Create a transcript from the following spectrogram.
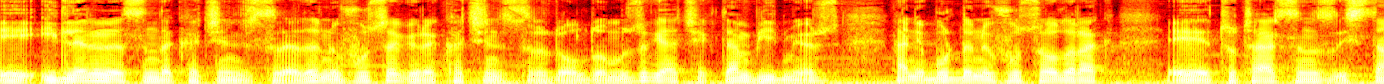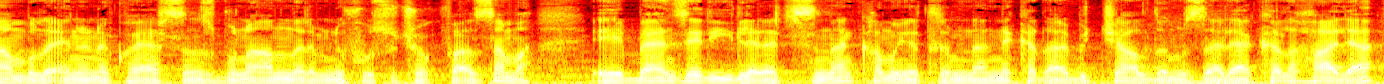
e, iller arasında kaçıncı sırada, nüfusa göre kaçıncı sırada olduğumuzu gerçekten bilmiyoruz. Hani burada nüfusu olarak e, tutarsınız İstanbul'u en öne koyarsınız bunu anlarım nüfusu çok fazla ama e, benzeri iller açısından kamu yatırımından ne kadar bütçe aldığımızla alakalı hala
